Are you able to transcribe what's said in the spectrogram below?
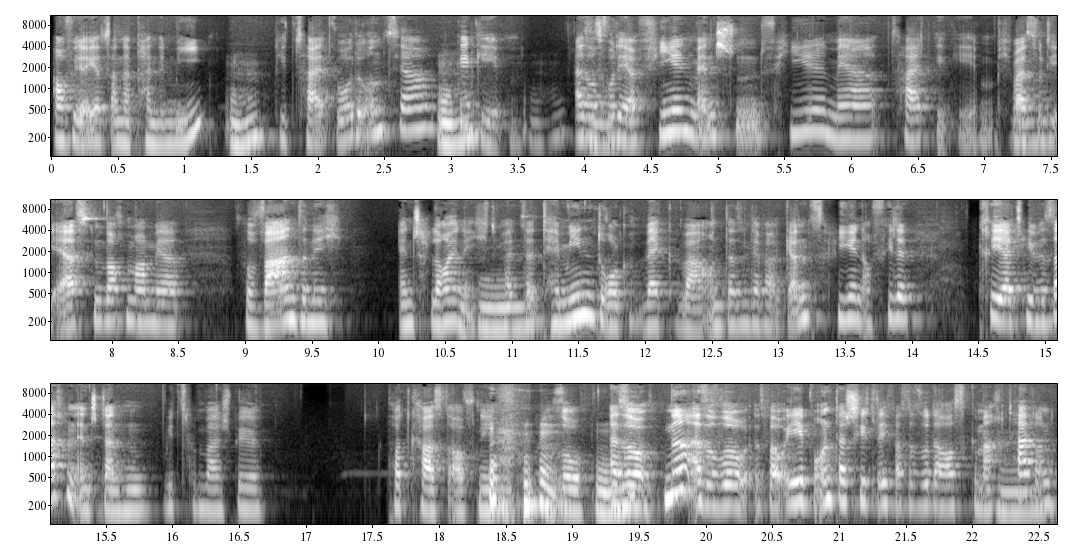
auch wieder jetzt an der Pandemie, mhm. die Zeit wurde uns ja mhm. gegeben. Mhm. Also es wurde ja vielen Menschen viel mehr Zeit gegeben. Ich weiß, so die ersten Wochen waren mir so wahnsinnig entschleunigt, mhm. weil der Termindruck weg war. Und da sind ja bei ganz vielen auch viele kreative Sachen entstanden, wie zum Beispiel Podcast aufnehmen so. Also, ne, also so, es war eben unterschiedlich, was er so daraus gemacht hat und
